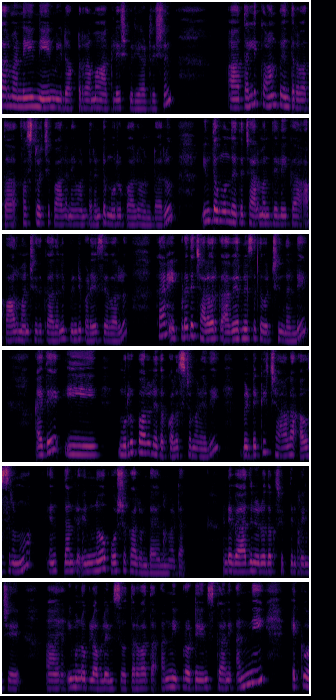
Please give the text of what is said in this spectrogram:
నమస్కారం అండి. నేను మీ డాక్టర్ రమ అఖిలేష్ పిరియాట్రిషియన్ ఆ తల్లి కాన్పోయిన తర్వాత ఫస్ట్ వచ్చి పాలని ఏమంటారంటే ముర్రు పాలు అంటారు. ఇంతకుముందు అయితే చాలామంది తెలియక ఆ పాలు మంచిది కాదని పిండి పడేసేవాళ్ళు. కానీ ఇప్పుడైతే చాలా వరకు అవేర్నెస్ అయితే వచ్చిందండి. అయితే ఈ ముర్రు పాలు లేదా కొలెస్ట్రాల్ అనేది బిడ్డకి చాలా అవసరము. దాంట్లో ఎన్నో పోషకాలు ఉంటాయన్నమాట. అంటే వ్యాధి నిరోధక శక్తిని పెంచే ఇమ్యునోగ్లోబులిన్స్ తర్వాత అన్ని ప్రోటీన్స్ కానీ అన్నీ ఎక్కువ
